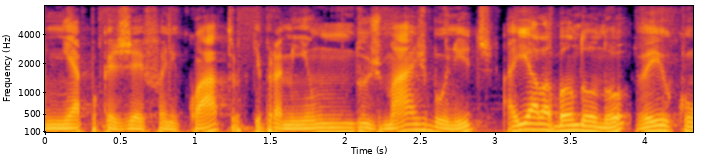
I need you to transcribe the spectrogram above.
em épocas de iPhone 4, que para mim é um dos mais bonitos. Aí ela abandonou, veio com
